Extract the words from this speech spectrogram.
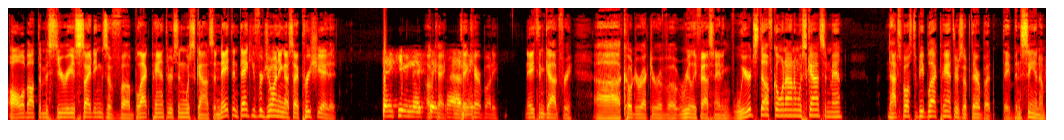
all about the mysterious sightings of uh, Black Panthers in Wisconsin. Nathan, thank you for joining us. I appreciate it. Thank you, Nick. Okay. Take me. care, buddy. Nathan Godfrey, uh, co-director of a really fascinating, weird stuff going on in Wisconsin, man. Not supposed to be Black Panthers up there, but they've been seeing them.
